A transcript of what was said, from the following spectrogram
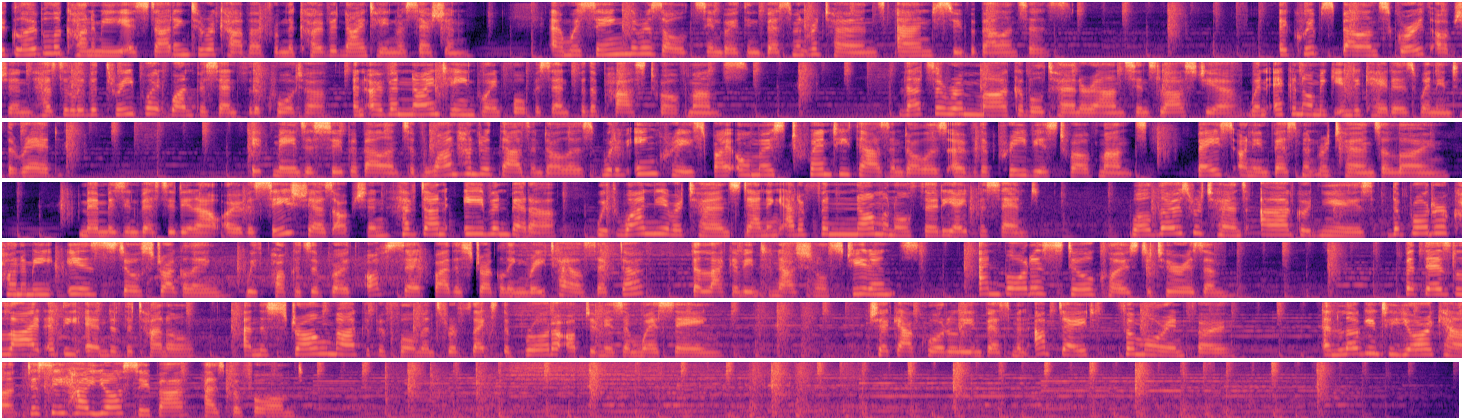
The global economy is starting to recover from the COVID 19 recession, and we're seeing the results in both investment returns and super balances. Equip's balanced growth option has delivered 3.1% for the quarter and over 19.4% for the past 12 months. That's a remarkable turnaround since last year when economic indicators went into the red. It means a super balance of $100,000 would have increased by almost $20,000 over the previous 12 months based on investment returns alone. Members invested in our overseas shares option have done even better, with one year returns standing at a phenomenal 38%. While those returns are good news, the broader economy is still struggling, with pockets of growth offset by the struggling retail sector, the lack of international students, and borders still closed to tourism. But there's light at the end of the tunnel, and the strong market performance reflects the broader optimism we're seeing. Check our quarterly investment update for more info. And log into your account to see how your super has performed.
